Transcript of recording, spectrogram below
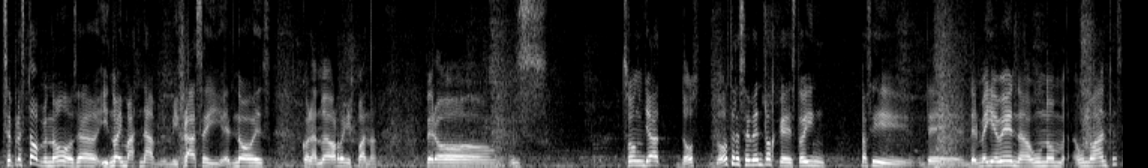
se prestó, ¿no? O sea, y no hay más nada. Mi frase y el no es con la nueva orden hispana. Pero. Es, son ya dos, dos, tres eventos que estoy casi de, del May Event a uno, a uno antes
